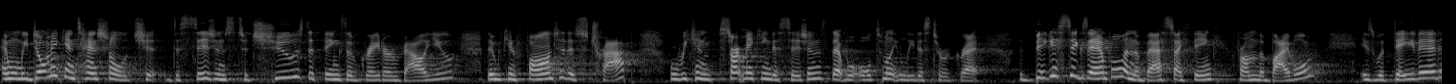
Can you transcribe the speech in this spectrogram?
And when we don't make intentional ch- decisions to choose the things of greater value, then we can fall into this trap where we can start making decisions that will ultimately lead us to regret. The biggest example and the best, I think, from the Bible is with David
